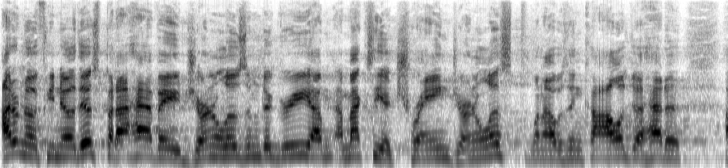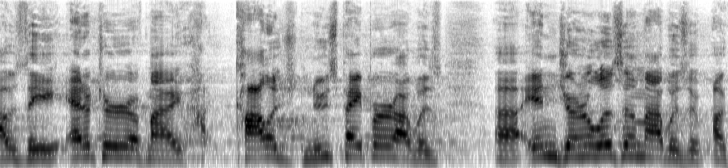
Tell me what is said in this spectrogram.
I don't know if you know this, but I have a journalism degree. I'm, I'm, actually a trained journalist. When I was in college, I had a, I was the editor of my college newspaper. I was uh, in journalism. I was a, a,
